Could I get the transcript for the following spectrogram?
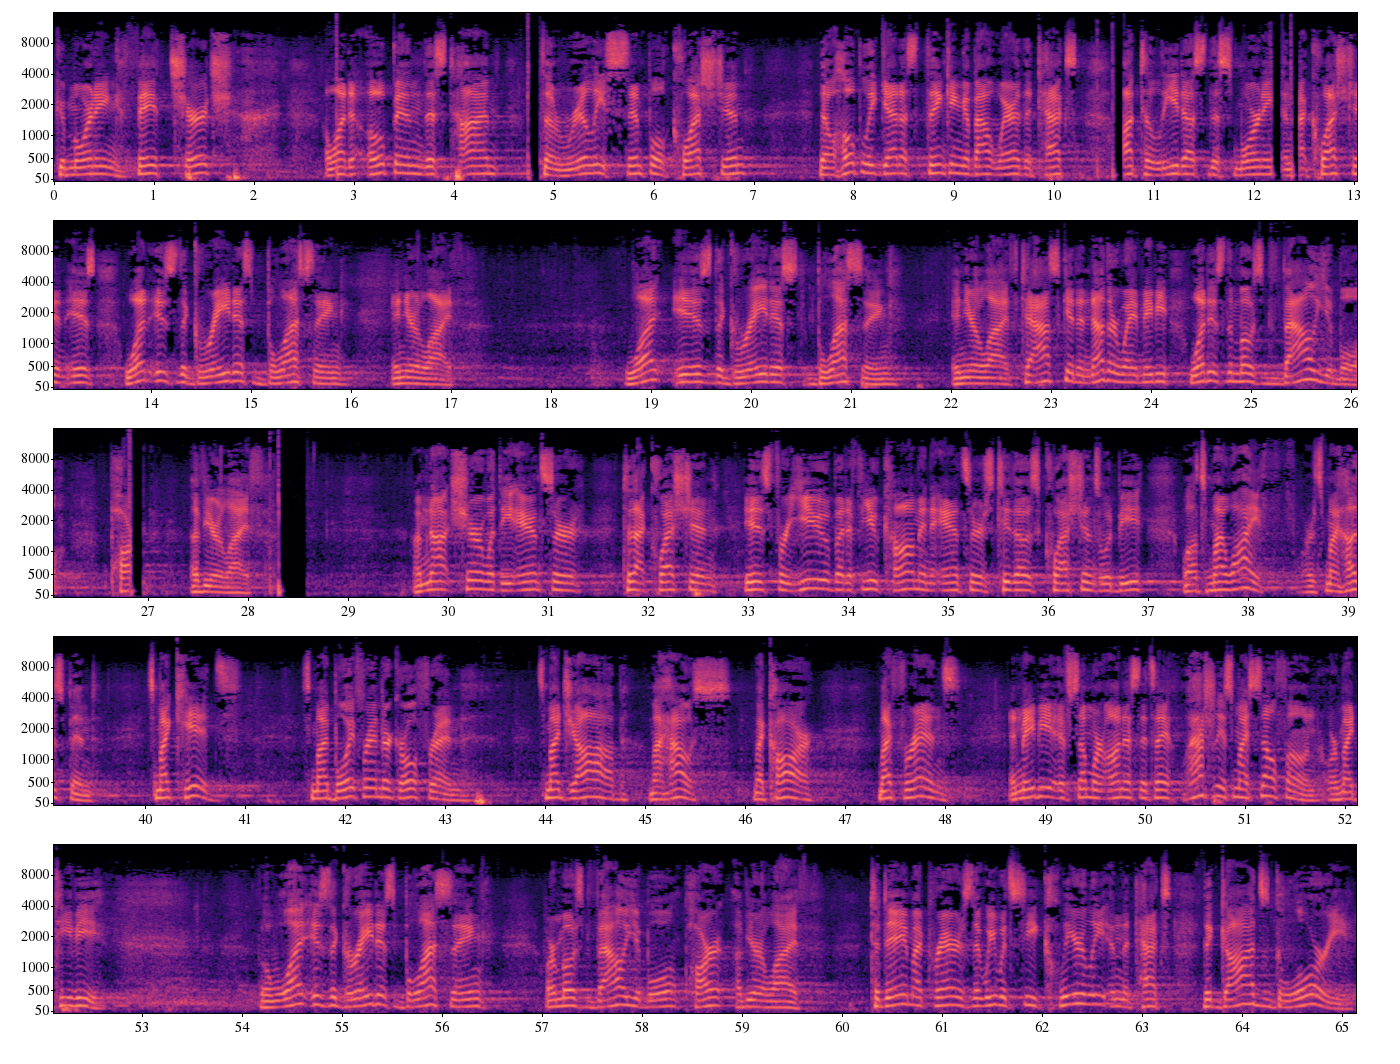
Good morning, Faith Church. I want to open this time with a really simple question that will hopefully get us thinking about where the text ought to lead us this morning. And that question is What is the greatest blessing in your life? What is the greatest blessing in your life? To ask it another way, maybe what is the most valuable part of your life? I'm not sure what the answer to that question is for you, but a few common answers to those questions would be well, it's my wife, or it's my husband, it's my kids, it's my boyfriend or girlfriend, it's my job, my house, my car, my friends. And maybe if some were honest, they'd say, well, actually, it's my cell phone or my TV. But what is the greatest blessing or most valuable part of your life. Today, my prayer is that we would see clearly in the text that God's glory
